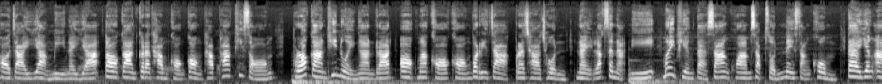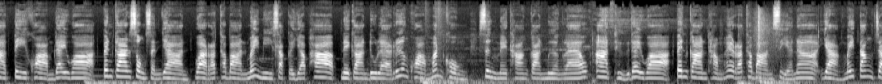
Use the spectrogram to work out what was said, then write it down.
พอใจอย่างมีนัยยะต่อการกระทำของกองทัพภาคที่สองเพราะการที่หน่วยงานรัฐออกมาขอของบริจาคประชาชน ในลักษณะนี้ไม่เพียงแต่สร้างความสับสนในสังคม แต่ยังอาจตีความได้ว่า เป็นการส่งสัญญาณว่ารัฐบาลไม่มีศักยภาพในการดูแลเรื่องความมั่นคง ซึ่งในทางการเมืองแล้วอาจถือได้ว่าเป็นการทำให้รัฐบาลเสียหน้าอย่างไม่ตั้งใจ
